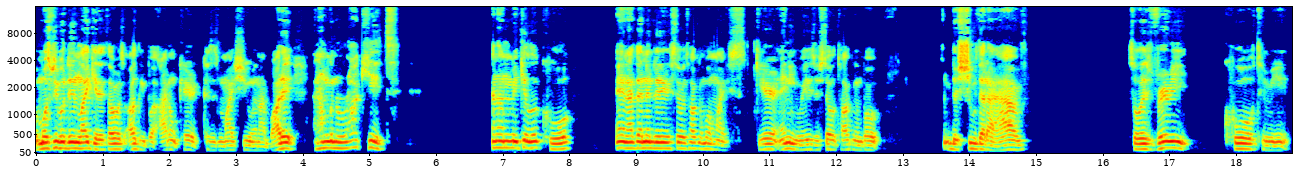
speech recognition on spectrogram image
But most people didn't like it; they thought it was ugly. But I don't care because it's my shoe and I bought it, and I'm gonna rock it, and I'm gonna make it look cool. And at the end of the day, they're still talking about my gear, anyways. They're still talking about the shoe that I have. So it's very cool to me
